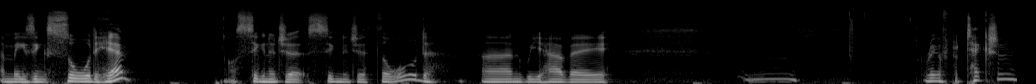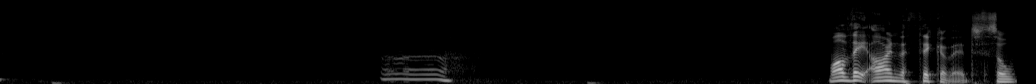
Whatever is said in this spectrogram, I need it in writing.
amazing sword here. Our signature signature sword. And we have a mm, ring of protection. Uh, well, they are in the thick of it, so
